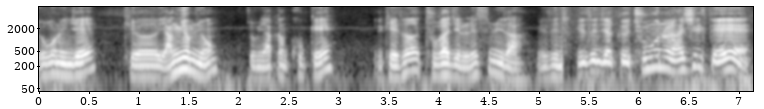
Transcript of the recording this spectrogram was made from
요거는 이제 그 양념용 좀 약간 곱게 이렇게 해서 두 가지를 했습니다. 그래서, 그래서 이제 그 주문을 하실 때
